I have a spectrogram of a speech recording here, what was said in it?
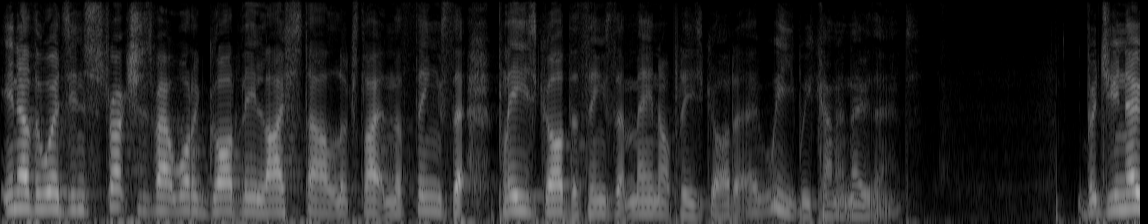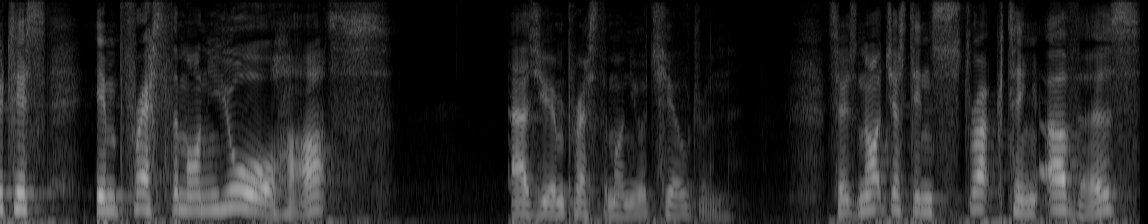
In other words, instructions about what a godly lifestyle looks like and the things that please God, the things that may not please God. Uh, we, we kind of know that. But do you notice, impress them on your hearts as you impress them on your children. So it's not just instructing others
